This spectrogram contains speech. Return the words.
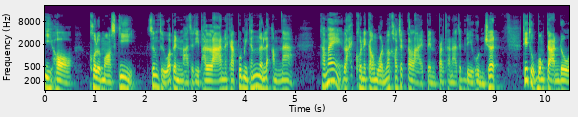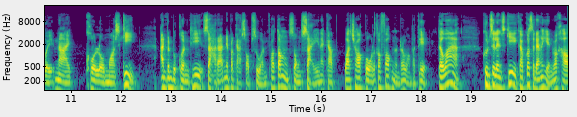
อีฮอร์โคโลมอสกี้ ซึ่งถือว่าเป็นมหาเศรษฐีพันล้านนะครับผู้มีทั้งเงินและอำนาจทำให้หลายคนในกังวลว่าเขาจะกลายเป็นประธานาธิบดีหุ่นเชิด ที่ถูกบงการโดยนายโคโลมอสกี้อันเป็นบุคคลที่สหรัฐเนี่ยประกาศสอบสวน เพราะต้องสงสัยนะครับว่าฉ้อโกงแล้วก็ฟอกเงินระหว่างประเทศ แต่ว่าคุณเซเลนสกี้ครับก็แสดงให้เห็นว่าเขา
